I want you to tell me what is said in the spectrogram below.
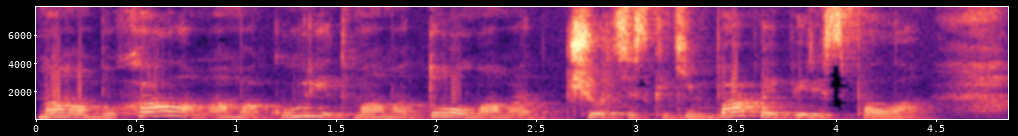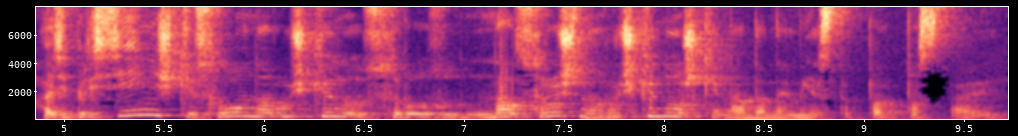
Мама бухала, мама курит, мама то, мама черти с каким папой переспала. А теперь Сенечки словно ручки, срочно ручки-ножки надо на место поставить.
